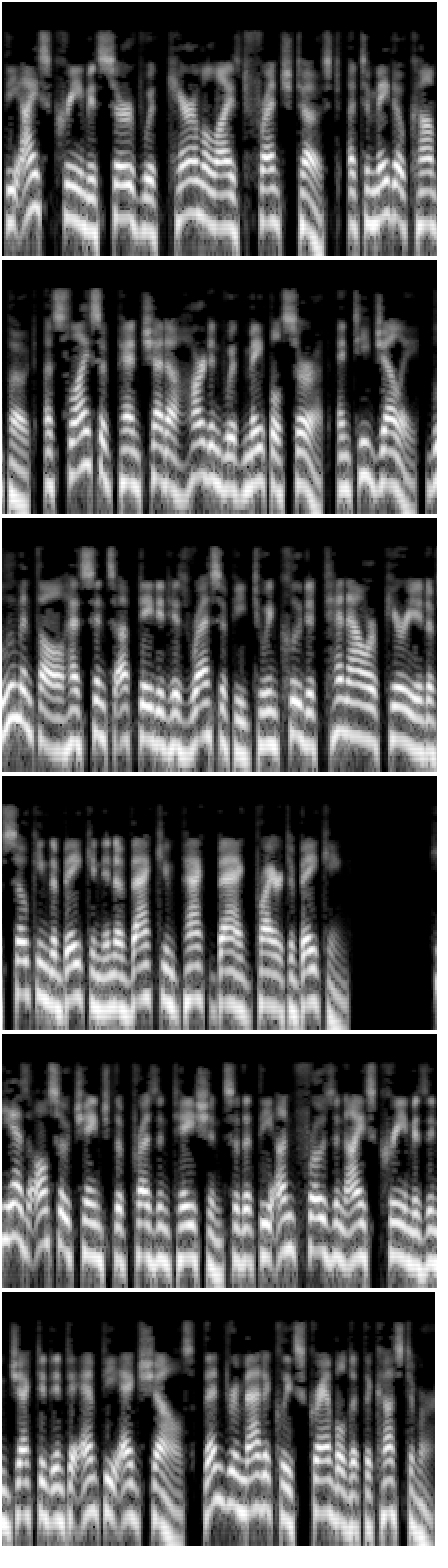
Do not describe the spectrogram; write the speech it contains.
The ice cream is served with caramelized French toast, a tomato compote, a slice of pancetta hardened with maple syrup, and tea jelly. Blumenthal has since updated his recipe to include a 10-hour period of soaking the bacon in a vacuum-packed bag prior to baking. He has also changed the presentation so that the unfrozen ice cream is injected into empty egg shells, then dramatically scrambled at the customer.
